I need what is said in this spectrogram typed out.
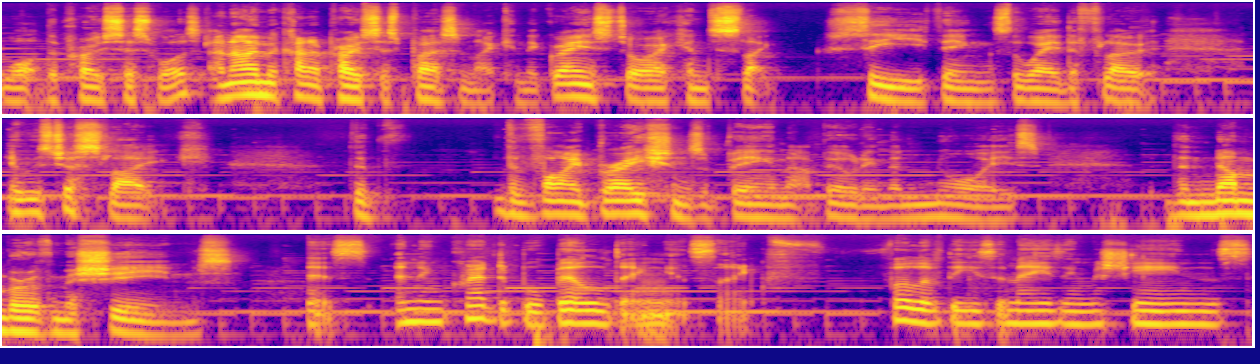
what the process was. And I'm a kind of process person, like in the grain store, I can just like see things the way the flow. It was just like the the vibrations of being in that building, the noise the number of machines. It's an incredible building. It's like full of these amazing machines,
